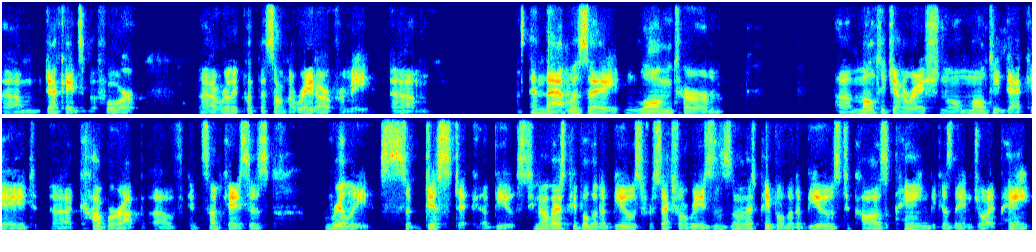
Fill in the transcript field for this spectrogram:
um, decades before, uh, really put this on the radar for me. Um, and that was a long-term uh, multi-generational, multi-decade uh, cover-up of, in some cases, really sadistic abuse. You know, there's people that abuse for sexual reasons, and there's people that abuse to cause pain because they enjoy pain.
